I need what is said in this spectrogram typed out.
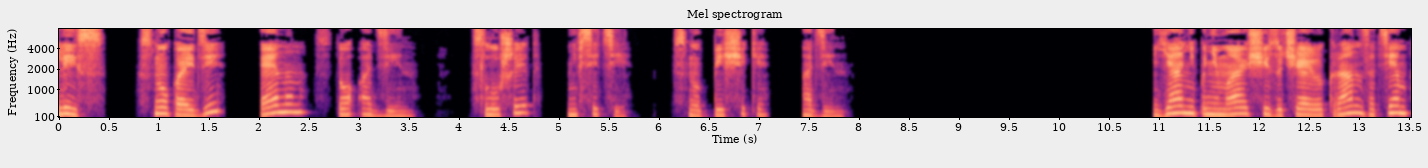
Лис. Снуп ID. Эннон 101. Слушает. Не в сети. Снуп-пищики. Один. Я, непонимающе, изучаю экран, затем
